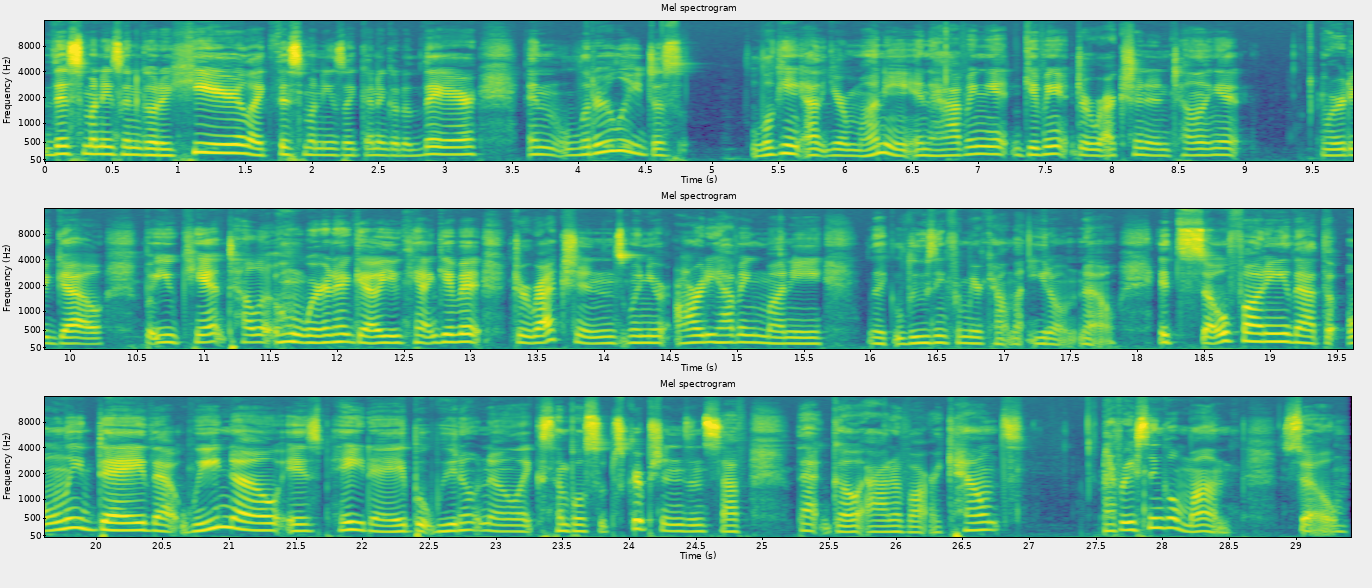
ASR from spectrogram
this money's going to go to here like this money's like going to go to there and literally just looking at your money and having it giving it direction and telling it where to go, but you can't tell it where to go. You can't give it directions when you're already having money like losing from your account that you don't know. It's so funny that the only day that we know is payday, but we don't know like simple subscriptions and stuff that go out of our accounts every single month. So,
